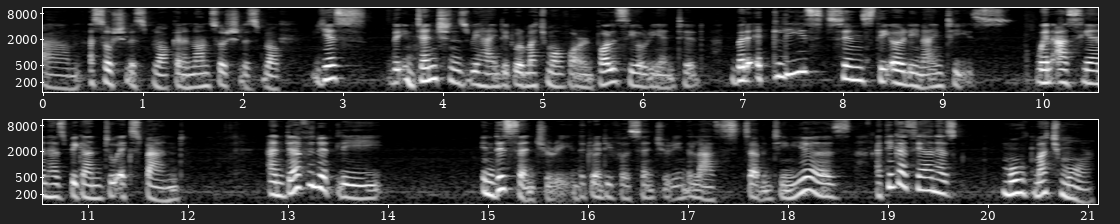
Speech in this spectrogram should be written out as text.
um, a socialist bloc and a non-socialist bloc. Yes, the intentions behind it were much more foreign policy oriented, but at least since the early 90s, when ASEAN has begun to expand, and definitely in this century, in the 21st century, in the last 17 years, I think ASEAN has moved much more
